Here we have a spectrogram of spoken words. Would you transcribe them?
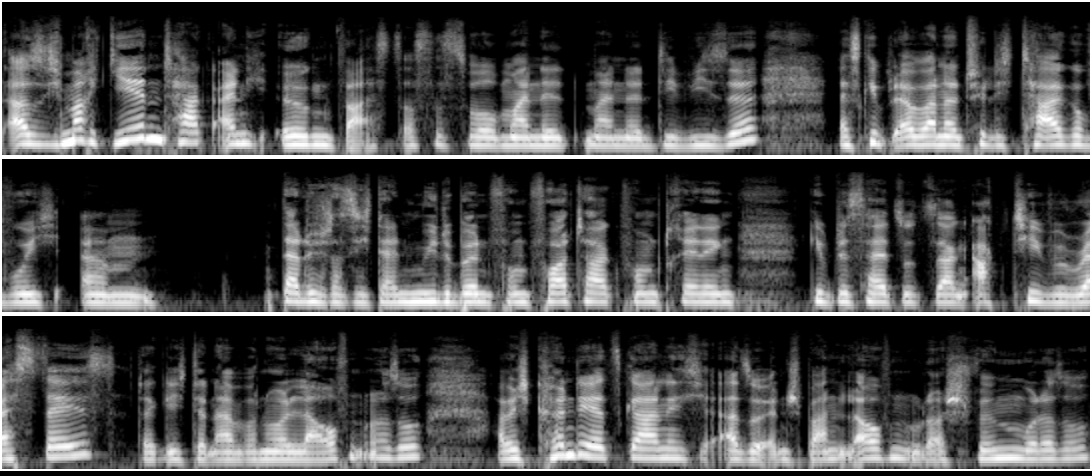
also ich mache jeden Tag eigentlich irgendwas. Das ist so meine, meine Devise. Es gibt aber natürlich Tage, wo ich, ähm, dadurch, dass ich dann müde bin vom Vortag, vom Training, gibt es halt sozusagen aktive Rest-Days. Da gehe ich dann einfach nur laufen oder so. Aber ich könnte jetzt gar nicht, also entspannt laufen oder schwimmen oder so,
